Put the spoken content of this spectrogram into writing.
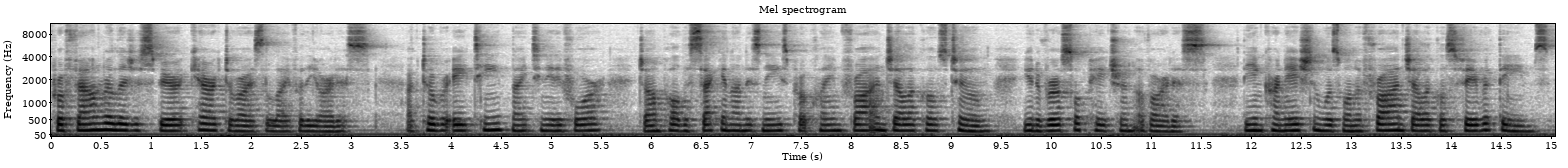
Profound religious spirit characterized the life of the artist. October 18, 1984, John Paul II on his knees proclaimed Fra Angelico's tomb universal patron of artists. The incarnation was one of Fra Angelico's favorite themes,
